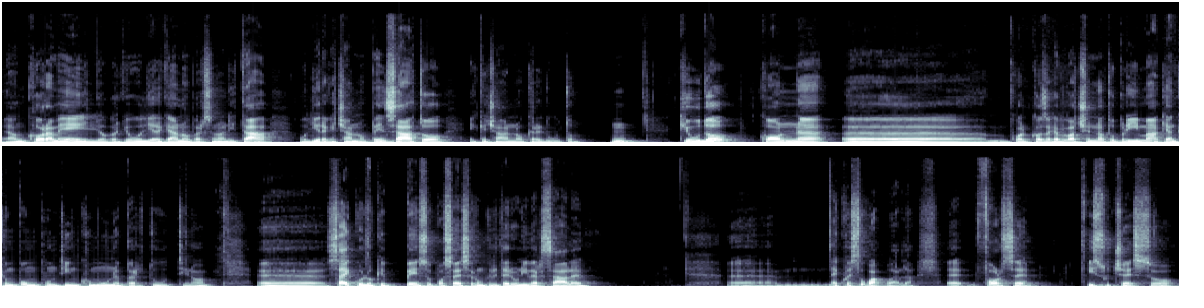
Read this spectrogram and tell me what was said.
ancora meglio perché vuol dire che hanno personalità, vuol dire che ci hanno pensato e che ci hanno creduto. Mm? Chiudo con eh, qualcosa che avevo accennato prima, che è anche un po' un punto in comune per tutti, no? eh, sai quello che penso possa essere un criterio universale? Eh, è questo qua, guarda, eh, forse il successo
